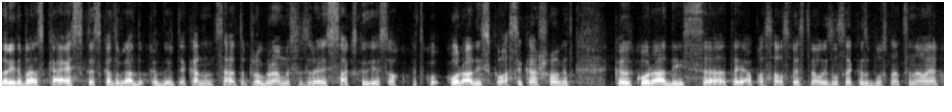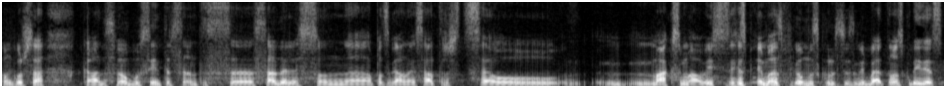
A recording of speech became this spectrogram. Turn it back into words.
darīt tāpat kā es, kas katru gadu, kad ir tiek anoncēta programma, es uzreiz sāku skatīties, ko, ko rādīs klasikā šogad, kad, ko rādīs tajā pasaules festivāla izlasē, kas būs nacionālajā konkursā, kādas vēl būs interesantas sadaļas. Un pats galvenais ir atrast sev maksimāli visas iespējamās filmas, kuras jūs gribētu noskatīties.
